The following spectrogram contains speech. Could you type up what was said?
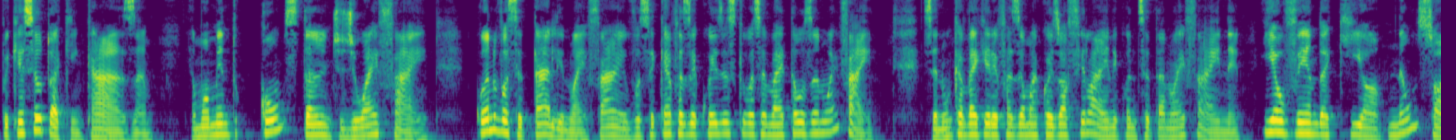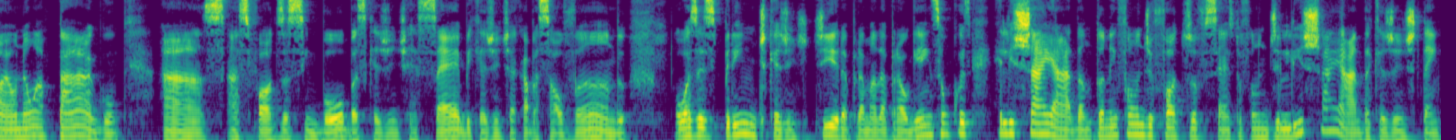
Porque se eu tô aqui em casa, é um momento constante de Wi-Fi. Quando você está ali no Wi-Fi, você quer fazer coisas que você vai estar tá usando Wi-Fi. Você nunca vai querer fazer uma coisa offline quando você está no Wi-Fi, né? E eu vendo aqui, ó, não só eu não apago as, as fotos assim bobas que a gente recebe, que a gente acaba salvando, ou às vezes print que a gente tira para mandar para alguém, são coisas. É lixaiada, não tô nem falando de fotos oficiais, tô falando de lixaiada que a gente tem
